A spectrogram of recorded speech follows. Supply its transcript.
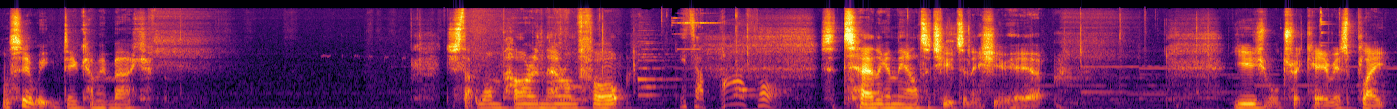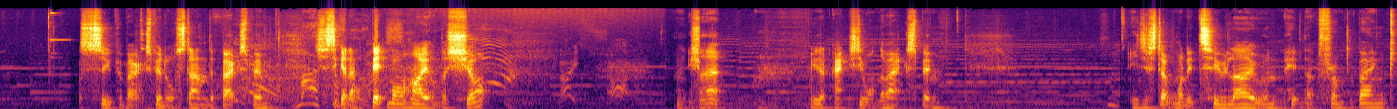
We'll see what we can do coming back. Just that one par in there on 4. It's a par four. So 10 again, the altitude's an issue here. Usual trick here is play super backspin or standard backspin just to get a bit more height on the shot. That you don't actually want the backspin. You just don't want it too low and hit that front bank.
